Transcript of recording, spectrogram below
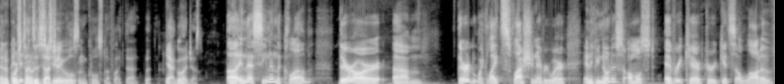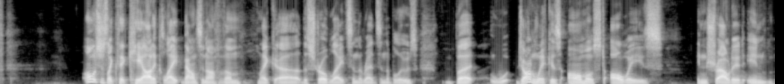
And of course, tons of Dutch too- angles and cool stuff like that. But yeah, go ahead, Justin. Uh, in that scene in the club, there are um, there are like lights flashing everywhere, and if you notice, almost every character gets a lot of almost just like the chaotic light bouncing off of them, like uh, the strobe lights and the reds and the blues. But w- John Wick is almost always enshrouded in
